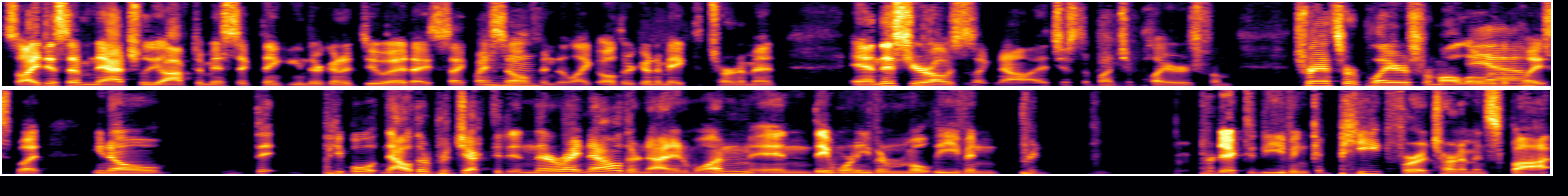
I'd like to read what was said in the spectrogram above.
So I just am naturally optimistic, thinking they're going to do it. I psych myself mm-hmm. into like, oh, they're going to make the tournament. And this year, I was just like, no, it's just a bunch of players from transfer players from all over the place. But you know, the, people now they're projected in there right now. They're nine and one, and they weren't even remotely even. Pre- predicted to even compete for a tournament spot,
